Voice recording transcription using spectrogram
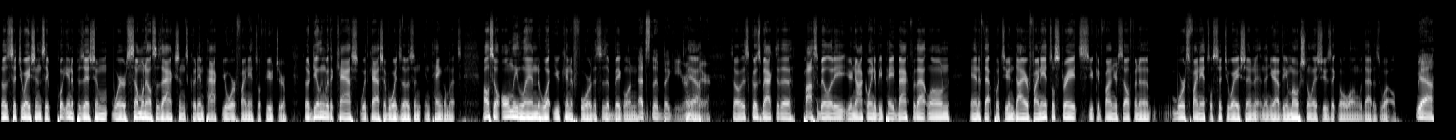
Those situations they put you in a position where someone else's actions could impact your financial future. So dealing with the cash with cash avoids those entanglements. Also, only lend what you can afford. This is a big one. That's the biggie right Yeah. there. So this goes back to the possibility you're not going to be paid back for that loan. And if that puts you in dire financial straits, you could find yourself in a worse financial situation. And then you have the emotional issues that go along with that as well. Yeah.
